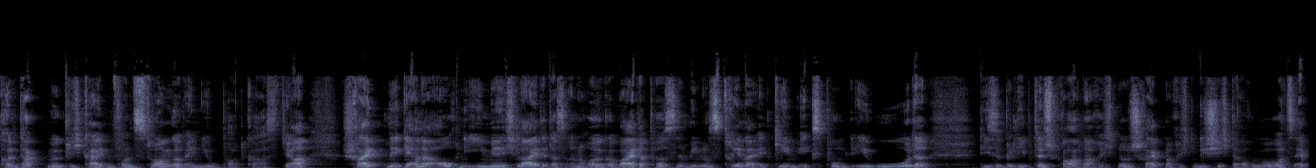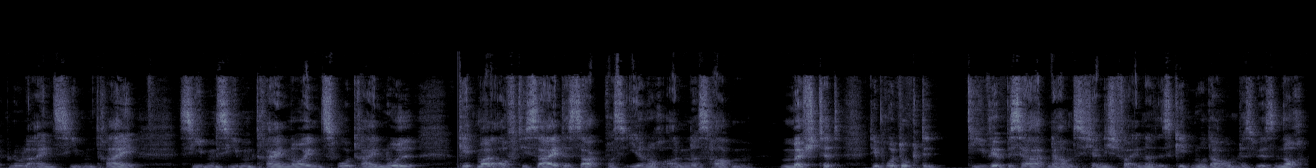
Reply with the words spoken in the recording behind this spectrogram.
Kontaktmöglichkeiten von Stronger Venue Podcast. Ja, schreibt mir gerne auch eine E-Mail. Ich leite das an Holger weiter, personal-trainer.gmx.eu oder diese beliebte Sprachnachrichten und Schreibnachrichtengeschichte auch über WhatsApp 0173 7739230. Geht mal auf die Seite, sagt, was ihr noch anders haben möchtet. Die Produkte, die wir bisher hatten, haben sich ja nicht verändert. Es geht nur darum, dass wir es noch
